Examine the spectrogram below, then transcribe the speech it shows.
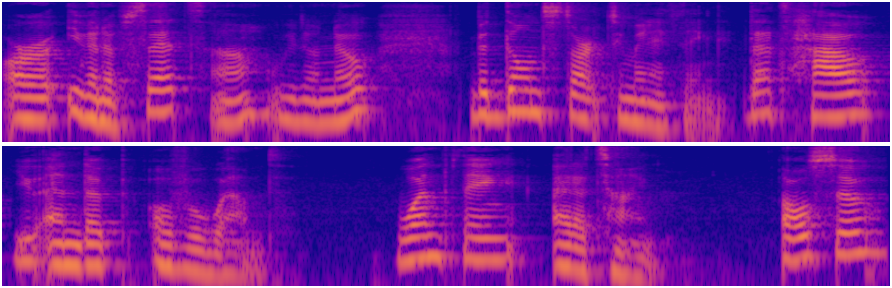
or even upset, huh? we don't know, but don't start too many things. That's how you end up overwhelmed. One thing at a time. Also,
